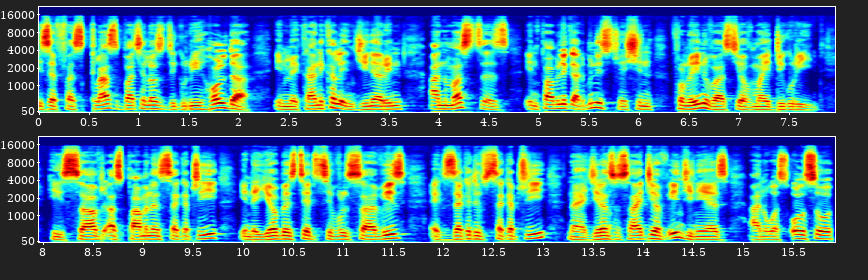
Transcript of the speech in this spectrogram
is a first-class bachelor's degree holder in mechanical engineering and master's in public administration from the University of Maiduguri. He served as permanent secretary in the Yobe State Civil Service, executive secretary, Nigerian Society of Engineers and was also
